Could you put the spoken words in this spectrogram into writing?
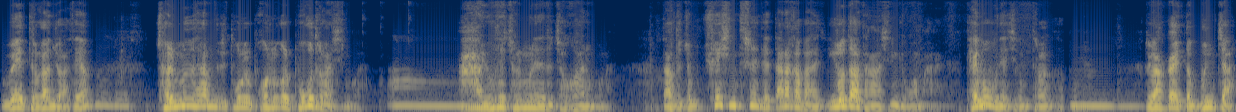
왜 들어가는 줄 아세요? 모르겠어. 젊은 사람들이 돈을 버는 걸 보고 들어가시는 거예요. 아. 아 요새 젊은 애들은 저거 하는구나. 나도 좀 최신 트렌드에 따라가 봐야지. 이러다가 당하시는 경우가 많아요. 대부분이에요 지금 들어가는 거 보면. 음. 그리고 아까 했던 문자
